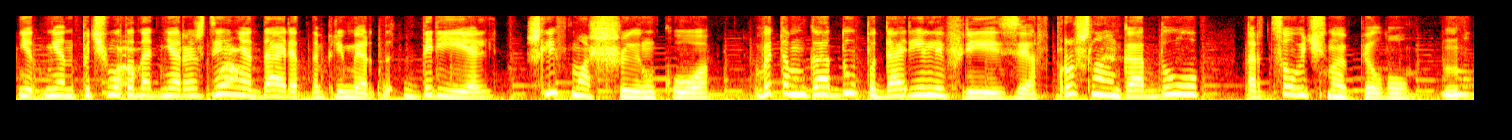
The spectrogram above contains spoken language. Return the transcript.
Нет, мне почему-то на дне рождения дарят, например, дрель, шлифмашинку. В этом году подарили фрезер. В прошлом году торцовочную пилу. Ну,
